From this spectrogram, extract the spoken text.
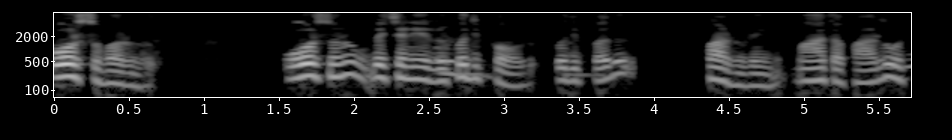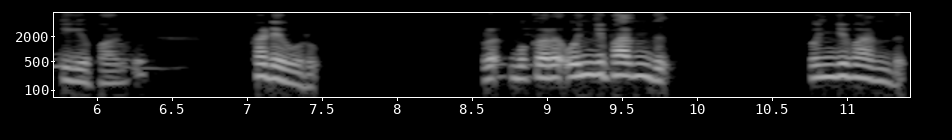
ಓಟ್ಸ್ ಪಾಡೊಡು ಓಟ್ಸ್ನು ಬೆಚ್ಚ ನೀರ್ಡ್ ಕೊದಿಪ್ಪವೊಡು ಕೊದಿಪ್ಪದ್ ಪಾಡೊಡು ಐನ್ ಮಾತ ಪಾಡ್ದ್ ಒಟ್ಟಿಗೆ ಪಾಡ್ದ್ ಕಡೆಯೊಡು ಬೊಕ ಒಂಜಿ ಪರ್ಂದ್ ಒಂಜಿ ಪರ್ಂದ್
